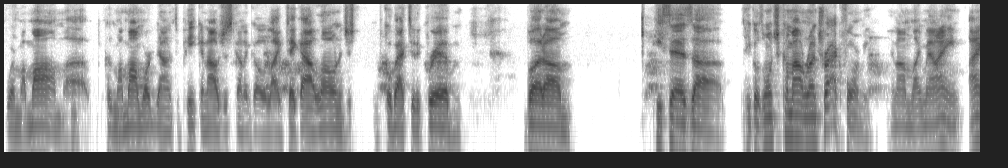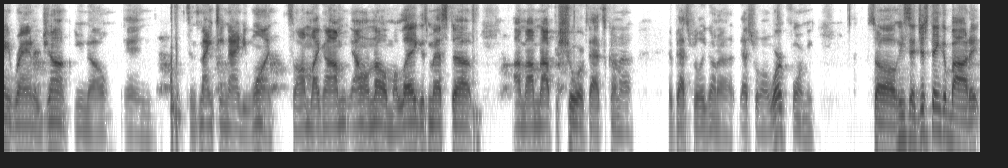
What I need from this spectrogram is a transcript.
where my mom, uh, because my mom worked down in Topeka, and I was just gonna go like take out a loan and just go back to the crib. But um, he says, uh, he goes, "Why don't you come out and run track for me?" And I'm like, "Man, I ain't, I ain't ran or jumped, you know, and since 1991. So I'm like, I'm, I don't know, my leg is messed up. I'm, I'm not for sure if that's gonna, if that's really gonna, that's really gonna work for me." So he said, "Just think about it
